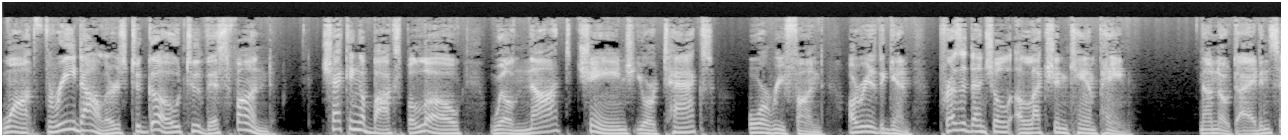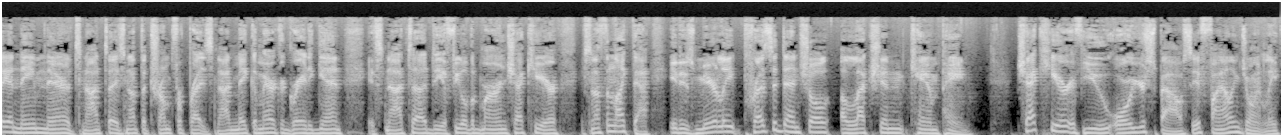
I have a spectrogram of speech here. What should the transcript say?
want $3 to go to this fund. Checking a box below will not change your tax or refund. I'll read it again. Presidential election campaign. Now note, I didn't say a name there. It's not, it's not the Trump for president. It's not make America great again. It's not, uh, do you feel the burn? Check here. It's nothing like that. It is merely presidential election campaign. Check here if you or your spouse, if filing jointly,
